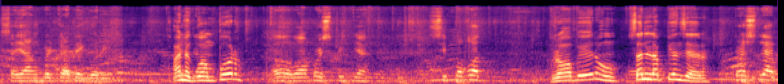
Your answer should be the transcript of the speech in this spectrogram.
sa young bird category. Ah, nag-1-4? Oh, 14 speed niya. Si Pokot Grabe yun oh. San lap yan sir? First lap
